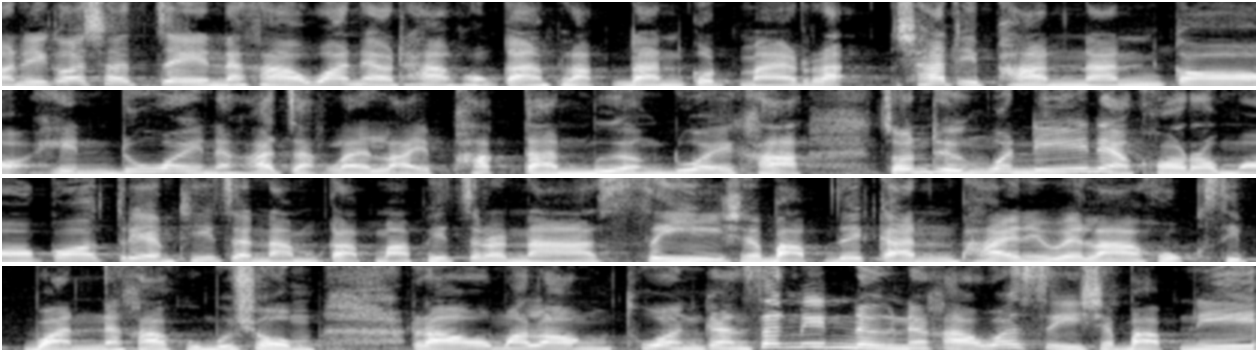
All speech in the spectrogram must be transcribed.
ตอนนี้ก็ชัดเจนนะคะ ว่าแนวทางของการผลักดันกฎหมายชาติพันธุ์นั้นก็เห็นด้วยนะคะ จากหลาย ๆ พักการเมืองด้วยค่ะ จนถึงวันนี้เนี่ยคอรมอก็เตรียมที่จะนำกลับมาพิจารณา 4 ฉบับด้วยกันภายในเวลา 60 วันนะคะ คุณผู้ชม เรามาลองทวนกันสักนิดนึงนะคะ ว่า 4 ฉบับนี้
